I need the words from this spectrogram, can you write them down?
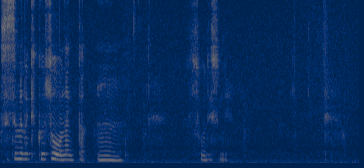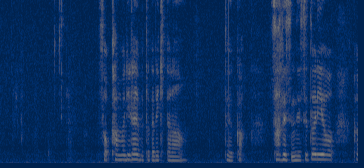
おすすめの曲そうなんかうん。そうですね。そう冠ライブとかできたらというかそうですね。瀬戸りを考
